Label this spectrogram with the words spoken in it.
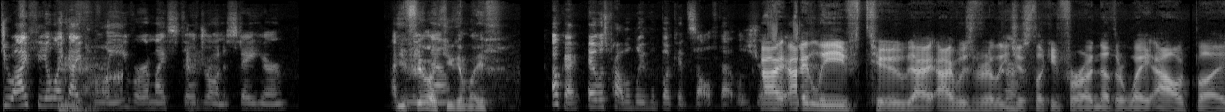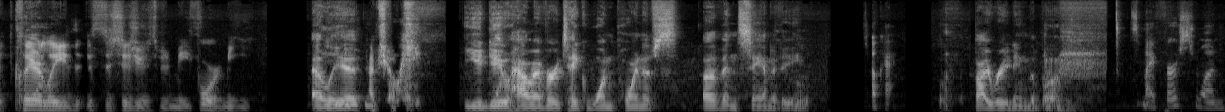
Do I feel like I can leave, or am I still drawn to stay here? I You feel like now? you can leave. Okay, it was probably the book itself that was. drawing I, I leave too. I, I was really Okay. just looking for another way out, but clearly this decision has been made for me. Elliot, I'm joking. you do, however, take one point of of insanity Okay, by reading the book. it's my first one.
